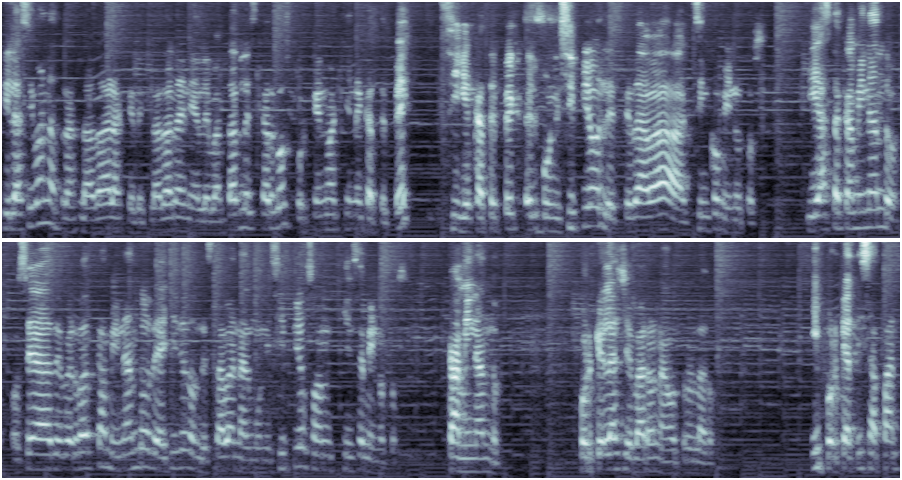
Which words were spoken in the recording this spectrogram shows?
Si las iban a trasladar a que declararan y a levantarles cargos, ¿por qué no aquí en Ecatepec? Sigue Catepec, el municipio les quedaba cinco minutos. Y hasta caminando, o sea, de verdad caminando de allí de donde estaban al municipio son 15 minutos, caminando. ¿Por qué las llevaron a otro lado? ¿Y por qué a Tizapán?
